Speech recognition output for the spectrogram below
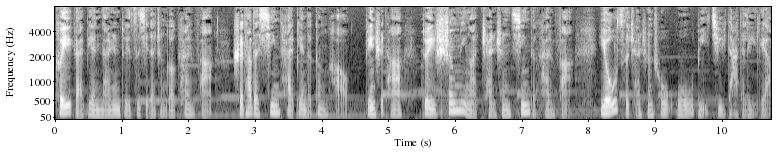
可以改变男人对自己的整个看法，使他的心态变得更好，并使他对生命啊产生新的看法，由此产生出无比巨大的力量。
